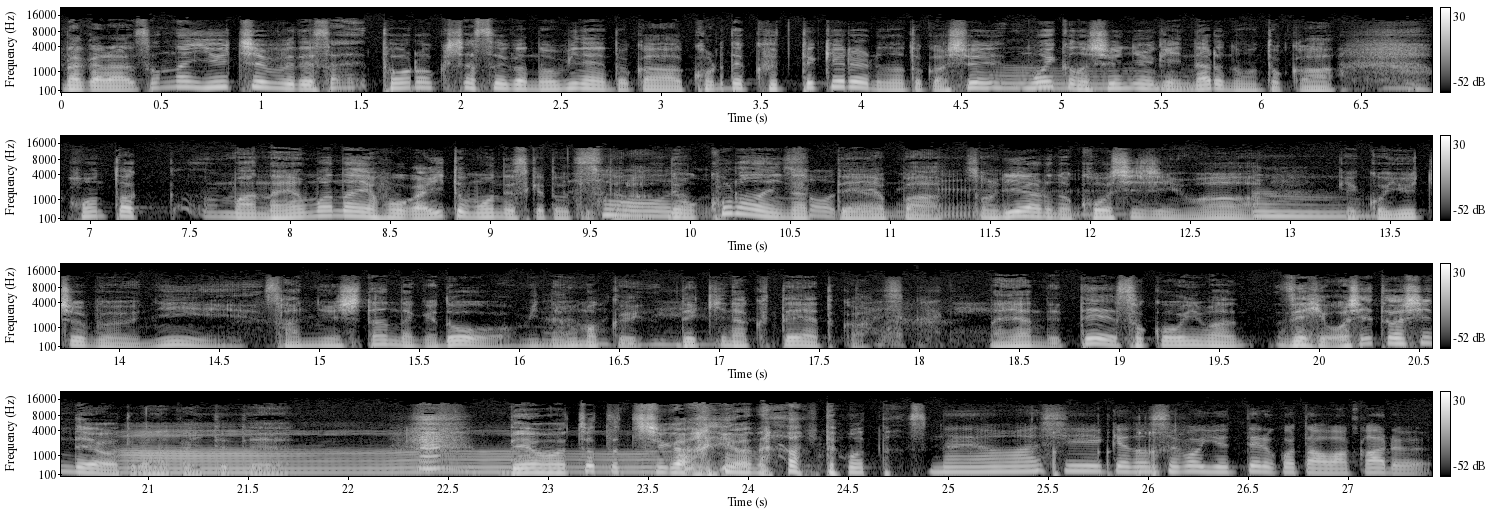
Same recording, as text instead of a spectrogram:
だからそんな YouTube でさ登録者数が伸びないとかこれで食ってけれるのとかもう一個の収入源になるのとか本当はまあ悩まない方がいいと思うんですけどって言ったらでもコロナになってやっぱそのリアルの講師陣はうん。結構 YouTube に参入したんだけどみんなうまくできなくてとか悩んでてそこを今ぜひ教えてほしいんだよとかなんか言ってて。でもちょっと違うよなって思ったんです悩ましいけどすごい言ってることはわかる。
